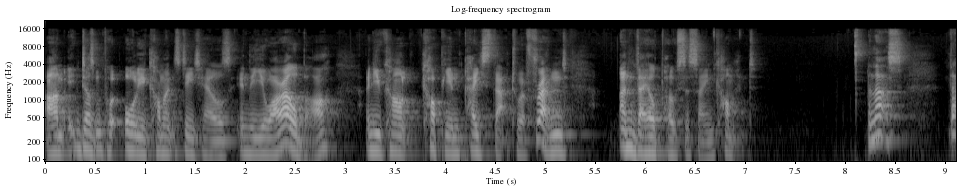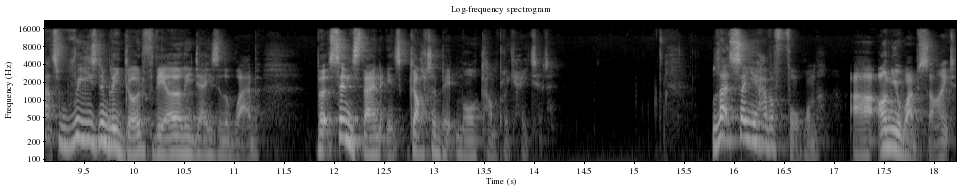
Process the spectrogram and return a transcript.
um, it doesn't put all your comments details in the URL bar, and you can't copy and paste that to a friend, and they'll post the same comment. And that's that's reasonably good for the early days of the web, but since then it's got a bit more complicated. Let's say you have a form uh, on your website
